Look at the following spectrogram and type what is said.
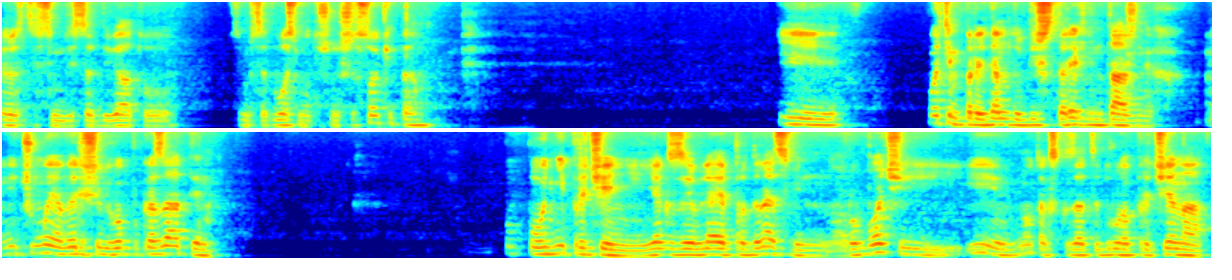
479-го, 78-го, точніше сокета. І потім перейдемо до більш старих вінтажних. І чому я вирішив його показати? По- одній причині. Як заявляє продавець, він робочий, і, ну так сказати, друга причина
